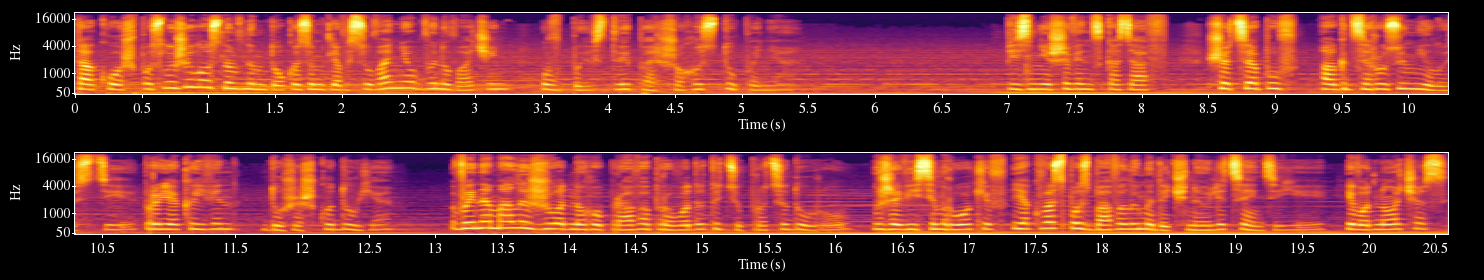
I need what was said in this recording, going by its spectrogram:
також послужила основним доказом для висування обвинувачень у вбивстві першого ступеня. Пізніше він сказав, що це був акт зарозумілості, про який він дуже шкодує. Ви не мали жодного права проводити цю процедуру. Вже вісім років, як вас позбавили медичної ліцензії, і водночас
